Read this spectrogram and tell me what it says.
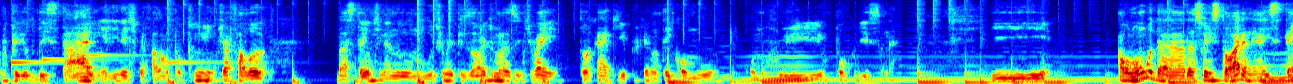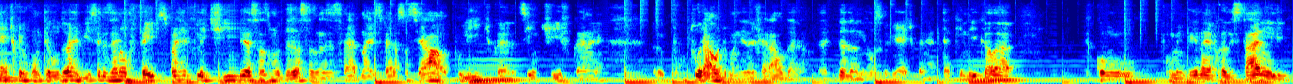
no período do Stalin ali, a gente vai falar um pouquinho, a gente já falou bastante né, no, no, último episódio, mas a gente vai tocar aqui porque não tem como, como fugir um pouco disso, né? E ao longo da, da sua história, né, a estética e o conteúdo da revista eles eram feitos para refletir essas mudanças nas esfera, na esfera social, política, científica, né, cultural de maneira geral da, da vida da União Soviética. Né? A técnica, ela, como comentei na época do Stalin, ele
